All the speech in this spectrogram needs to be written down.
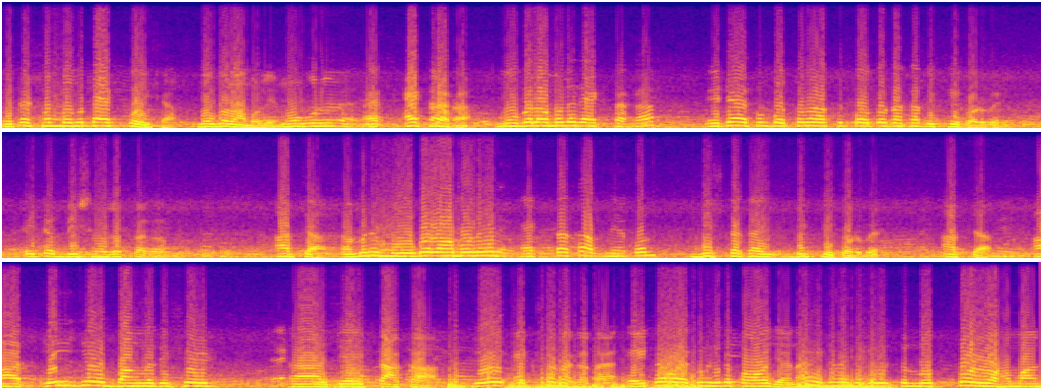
এটা সম্ভবত এক পয়সা মোগল আমলে। মোগলের এক- টাকা। মোগল আমলের এক টাকা। এটা এখন বর্তমানে আপনি কত টাকা বিক্রি করবেন? এটা বিশ হাজার টাকা। আচ্ছা তার মানে মোগল আমলের এক টাকা আপনি এখন বিশ টাকায় বিক্রি করবেন। আচ্ছা আর এই যে বাংলাদেশের যে টাকা। এই একশো টাকাটা এটাও এখন কিন্তু পাওয়া যায় না। এখানে দেখা যাচ্ছে লুৎফর রহমান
